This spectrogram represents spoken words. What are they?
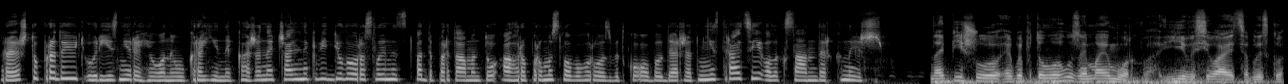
решту продають у різні регіони України, каже начальник відділу рослинництва департаменту агропромислового розвитку облдержадміністрації Олександр Книж. Найбільшу якби, питому вагу займає морква. Її висівається близько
